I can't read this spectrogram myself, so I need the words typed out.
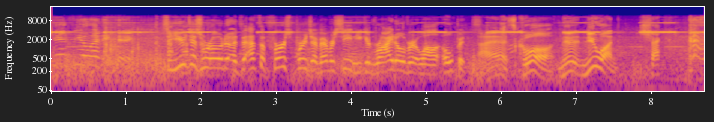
Can't feel anything. So you just rode, that's the first bridge I've ever seen. You can ride over it while it opens. Ah, it's cool. New, new one.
